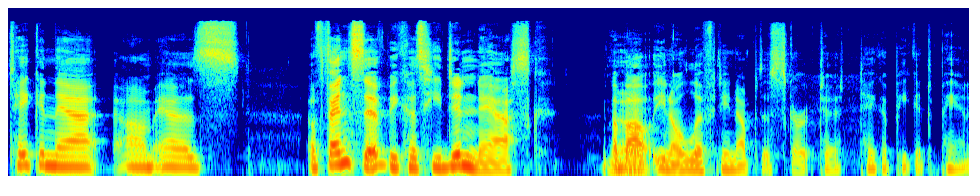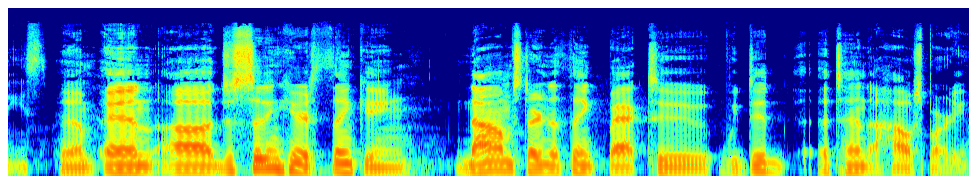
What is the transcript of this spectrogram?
taken that um, as offensive because he didn't ask about, you know, lifting up the skirt to take a peek at the panties. Yeah, and uh, just sitting here thinking, now I'm starting to think back to we did attend a house party,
